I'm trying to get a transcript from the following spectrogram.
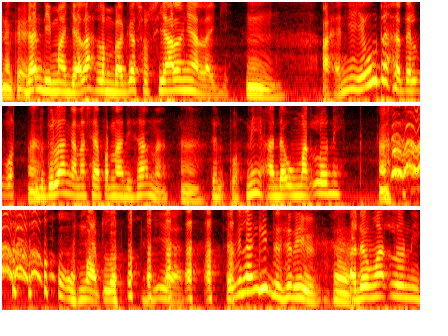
Oke. dan di majalah lembaga sosialnya lagi. Hmm. Akhirnya ya udah saya telepon. Ah. Kebetulan karena saya pernah di sana. Ah. Telepon. Nih ada umat lo nih. Umat lo. iya. Saya bilang gitu serius. Ah. Ada umat lo nih.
